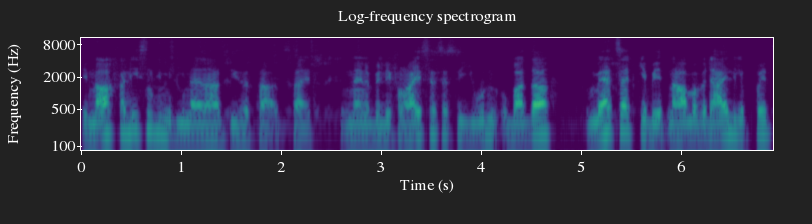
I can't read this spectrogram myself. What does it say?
Demnach verließen die Medina innerhalb dieser Ta Zeit. In einer Belieferung heißt es, dass die Juden Obada um mehr Zeit gebeten haben, aber der heilige Prophet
